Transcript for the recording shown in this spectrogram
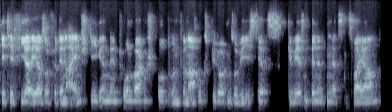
GT4 eher so für den Einstieg in den Turnwagensport und für Nachwuchspiloten, so wie ich es jetzt gewesen bin in den letzten zwei Jahren.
